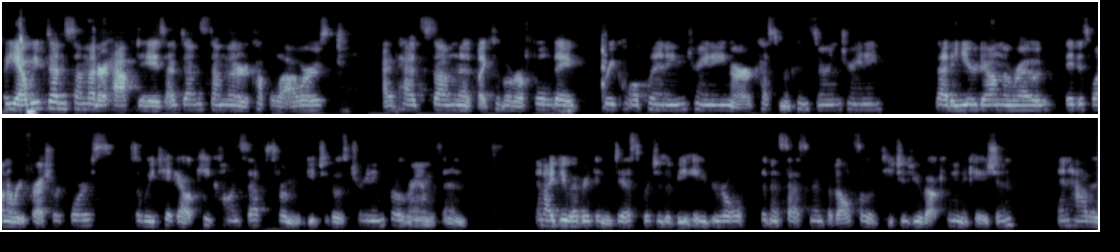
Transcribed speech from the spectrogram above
But yeah, we've done some that are half days. I've done some that are a couple hours. I've had some that like some of our full day pre-call planning training or customer concern training that a year down the road they just want a refresher course. So we take out key concepts from each of those training programs and and I do everything DISC, which is a behavioral assessment, but also teaches you about communication and how to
